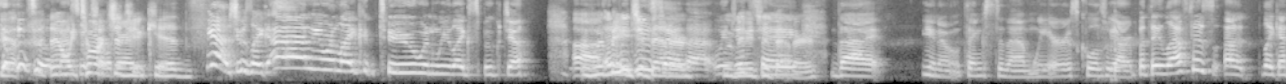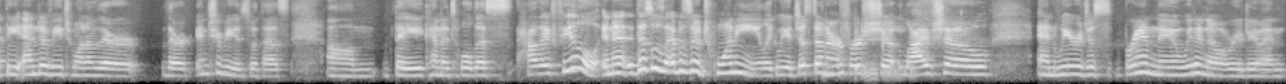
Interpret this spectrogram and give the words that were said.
Yeah. Then we tortured children. you, kids. Yeah, she was like, ah, you were like two when we like spooked you. Uh, We and we made you do say better. that. We, We did made you say better. that you know, thanks to them, we are as cool as we are. But they left us uh, like at the end of each one of their their interviews with us. Um, they kind of told us how they feel, and it, this was episode twenty. Like we had just done our first show, live show. And we were just brand new. We didn't know what we were doing.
